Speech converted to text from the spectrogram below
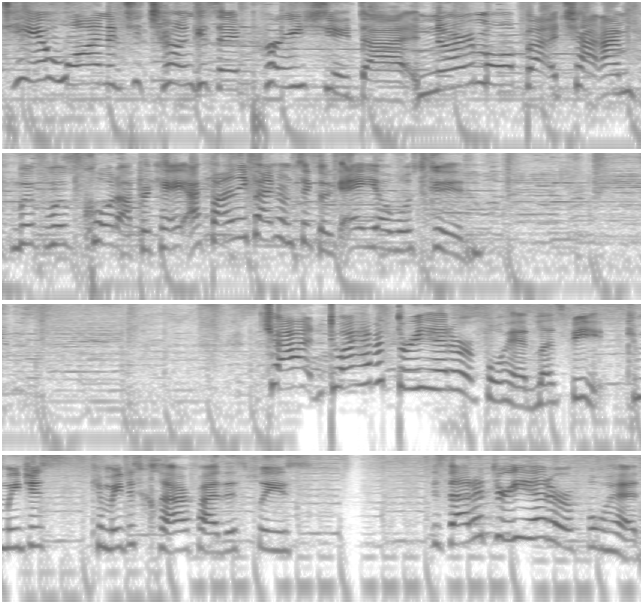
tier one and Chungus, I appreciate that. No more bad chat. I'm we've, we've caught up, okay? I finally found from TikTok. Hey yo, what's good? Chat, do I have a three head or a four head? Let's be can we just can we just clarify this please? Is that a three head or a four head?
